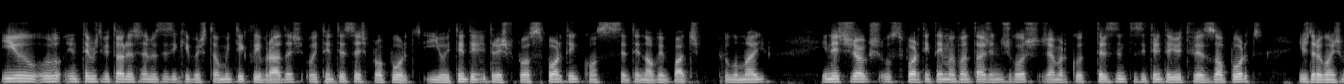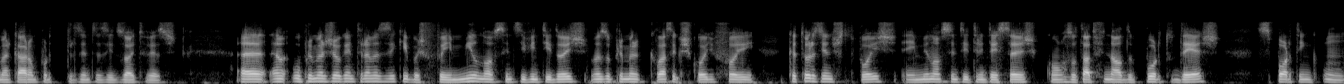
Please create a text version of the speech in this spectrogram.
E o, o, em termos de vitórias, ambas as equipas estão muito equilibradas: 86 para o Porto e 83 para o Sporting, com 69 empates pelo meio. E nestes jogos, o Sporting tem uma vantagem nos gols, já marcou 338 vezes ao Porto e os Dragões marcaram por 318 vezes. Uh, o primeiro jogo entre ambas as equipas foi em 1922, mas o primeiro clássico escolho foi 14 anos depois, em 1936, com o resultado final de Porto 10, Sporting 1.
